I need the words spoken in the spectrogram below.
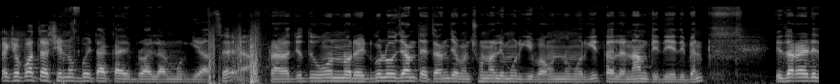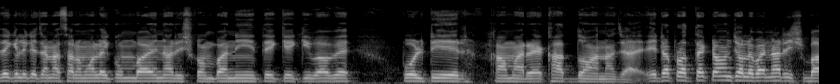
একশো পঁচাশি নব্বই টাকায় ব্রয়লার মুরগি আছে। আপনারা যদি অন্য রেটগুলোও জানতে চান, যেমন সোনালী মুরগি বা অন্য মুরগি, তাহলে নামটি দিয়ে দিবেন। ইদার আইডি থেকে লিখেছেন, আসসালামু আলাইকুম ভাই, নারিশ কোম্পানি থেকে কীভাবে পোলট্রির খামারে খাদ্য আনা যায়। এটা প্রত্যেকটা অঞ্চলে ভাই নারিশ বা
